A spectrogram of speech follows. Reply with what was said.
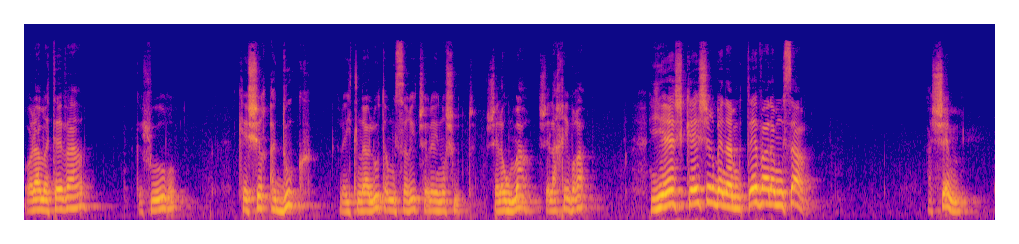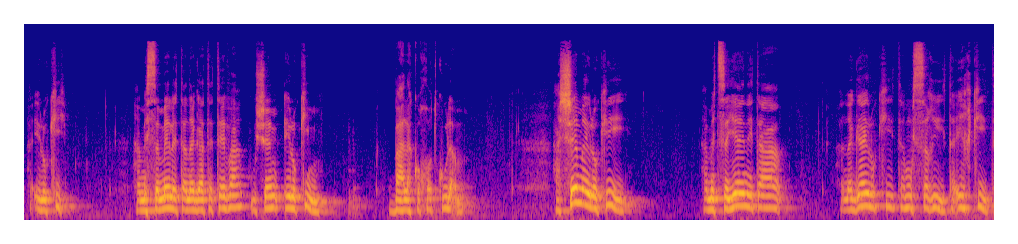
עולם הטבע קשור קשר הדוק להתנהלות המוסרית של האנושות, של האומה, של החברה. יש קשר בין הטבע למוסר. השם האלוקי המסמל את הנהגת הטבע הוא שם אלוקים, בעל הכוחות כולם. השם האלוקי המציין את ההנהגה האלוקית המוסרית, הערכית,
